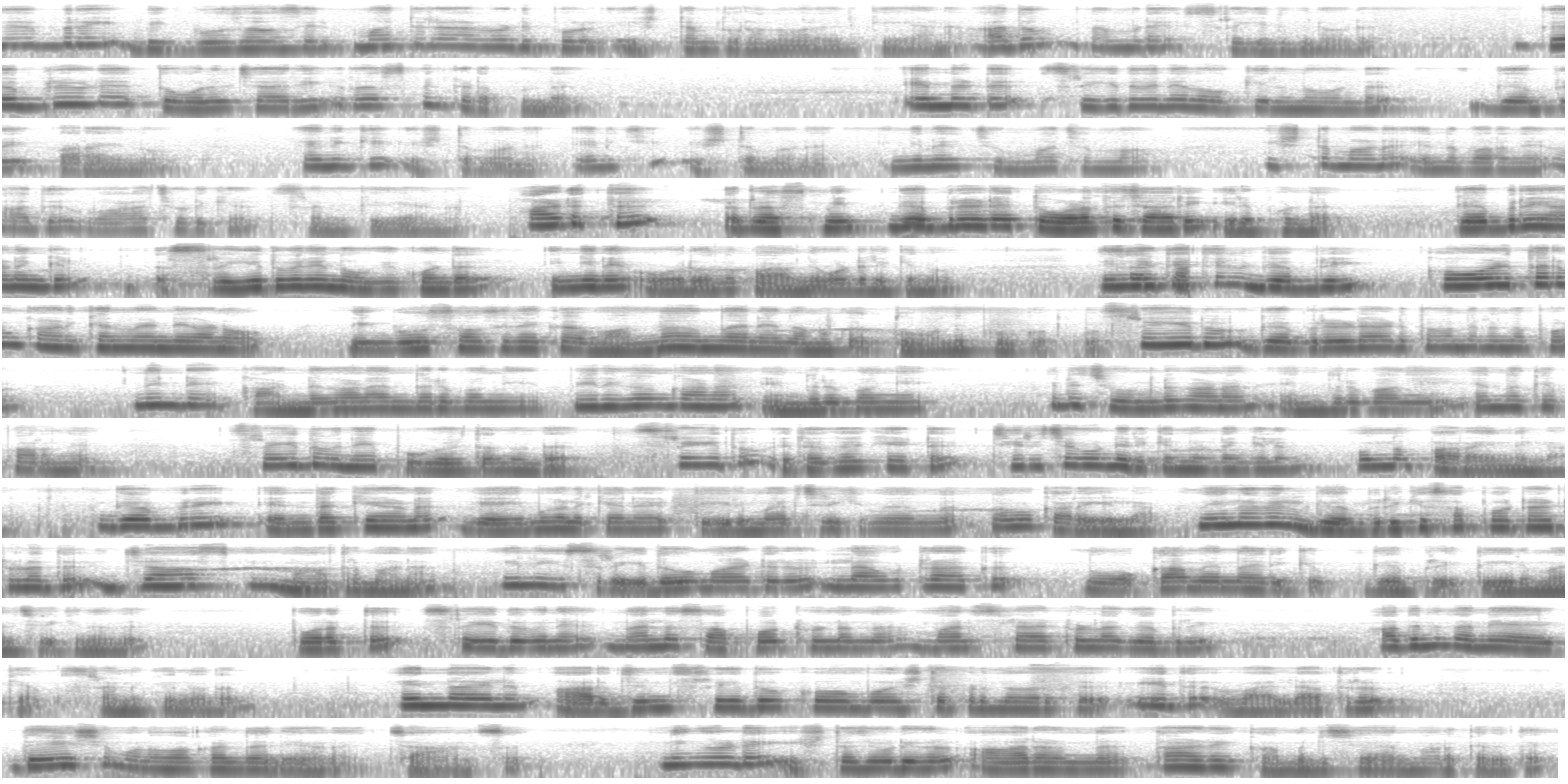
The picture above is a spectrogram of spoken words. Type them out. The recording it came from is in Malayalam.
ഗബ്രി ബിഗ് ബോസ് ഹൗസിൽ മറ്റൊരാളോട് ഇപ്പോൾ ഇഷ്ടം തുറന്നു പറഞ്ഞിരിക്കുകയാണ്. അതും നമ്മുടെ ശ്രീധുവിനോട്. ഗബ്രിയുടെ തോളിൽ ചാരി റസ്മിൻ കിടപ്പുണ്ട്. എന്നിട്ട് ശ്രീധുവിനെ നോക്കിയിരുന്നുകൊണ്ട് ഗബ്രി പറയുന്നു എനിക്ക് ഇഷ്ടമാണ് എനിക്ക് ഇഷ്ടമാണ്. ഇങ്ങനെ ചുമ്മാ ചുമ്മാ ഇഷ്ടമാണ് എന്ന് പറഞ്ഞ് അത് വളച്ചൊടിക്കാൻ ശ്രമിക്കുകയാണ്. അടുത്ത് റസ്മിൻ ഗബ്രിയുടെ തോളത്ത് ചാരി ഇരിപ്പുണ്ട്. ഗബ്രിയാണെങ്കിൽ ശ്രീധുവിനെ നോക്കിക്കൊണ്ട് ഇങ്ങനെ ഓരോന്ന് പറഞ്ഞുകൊണ്ടിരിക്കുന്നു. സത്യത്തിൽ ഗബ്രി കോഴിത്തരം കാണിക്കാൻ വേണ്ടിയാണോ ബിഗ് ബോസ് ഹൗസിലേക്ക് വന്നതെന്ന് തന്നെ നമുക്ക് തോന്നിപ്പോകും. ശ്രീതു ഗബ്രിയുടെ അടുത്ത് വന്നിരുന്നപ്പോൾ നിന്റെ കണ്ണ് കാണാൻ എന്തൊരു ഭംഗി? പിരികം കാണാൻ എന്തൊരു ഭംഗി? നിന്റെ ചുണ്ട് കാണാൻ എന്തൊരു ഭംഗി? എന്നൊക്കെ പറഞ്ഞ് ശ്രീധുവിനെ പുകഴ്ത്തുന്നുണ്ട്. ശ്രീധു ഇതൊക്കെ കേട്ട് ചിരിച്ചുകൊണ്ടിരിക്കുന്നുണ്ടെങ്കിലും ഒന്നും പറയുന്നില്ല. ഗബ്രി എന്തൊക്കെയാണ് ഗെയിം കളിക്കാനായി തീരുമാനിച്ചിരിക്കുന്നതെന്ന് നമുക്കറിയില്ല. നിലവിൽ ഗബ്രിക്ക് സപ്പോർട്ടായിട്ടുള്ളത് ജാസ്മിൻ മാത്രമാണ്. ഇനി ശ്രീധുവുമായിട്ടൊരു ലവ് ട്രാക്ക് നോക്കാമെന്നായിരിക്കും ഗബ്രി തീരുമാനിച്ചിരിക്കുന്നത്. പുറത്ത് ശ്രീധുവിന് നല്ല സപ്പോർട്ടുണ്ടെന്ന് മനസ്സിലായിട്ടുള്ള ഗബ്രി അതിന് തന്നെയായിരിക്കാം ശ്രമിക്കുന്നത്. എന്തായാലും അർജുൻ ശ്രീധു കോംബോ ഇഷ്ടപ്പെടുന്നവർക്ക് ഇത് വല്ലാത്തൊരു ദേഷ്യം ഉളവാക്കാൻ തന്നെയാണ് ചാൻസ്. നിങ്ങളുടെ ഇഷ്ടജോഡികൾ ആരാണെന്ന് താഴെ കമന്റ് ചെയ്യാൻ മറക്കരുത്.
